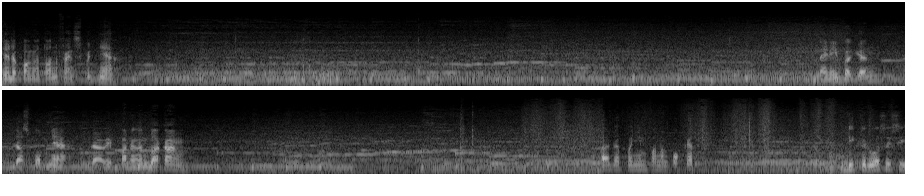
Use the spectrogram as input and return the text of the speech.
Ini ada pengetahuan fan speednya Nah ini bagian dashboardnya dari pandangan belakang. Ada penyimpanan pocket di kedua sisi.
